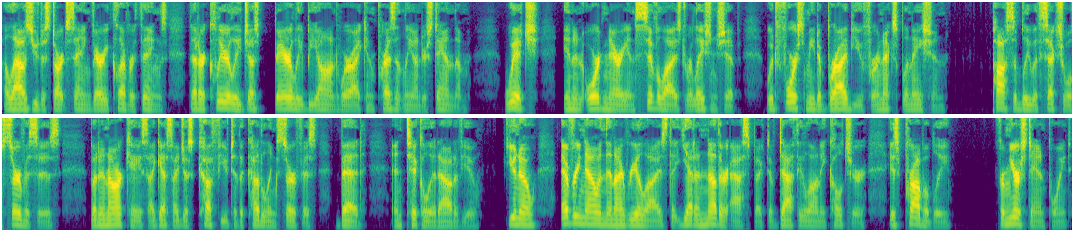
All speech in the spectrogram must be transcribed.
allows you to start saying very clever things that are clearly just barely beyond where I can presently understand them, which, in an ordinary and civilized relationship, would force me to bribe you for an explanation. Possibly with sexual services, but in our case, I guess I just cuff you to the cuddling surface, bed, and tickle it out of you. You know, every now and then I realize that yet another aspect of Dath Ilani culture is probably, from your standpoint,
